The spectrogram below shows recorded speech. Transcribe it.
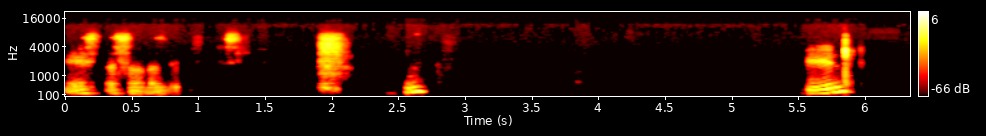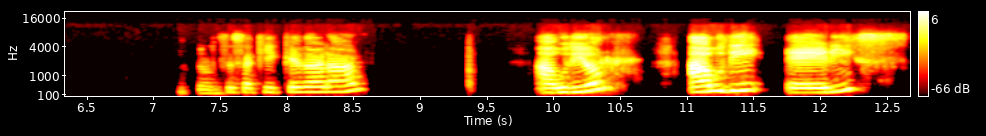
Estas son las de voz pasiva. Bien. Entonces aquí quedará audior, audi eris,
